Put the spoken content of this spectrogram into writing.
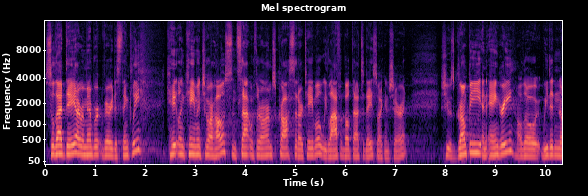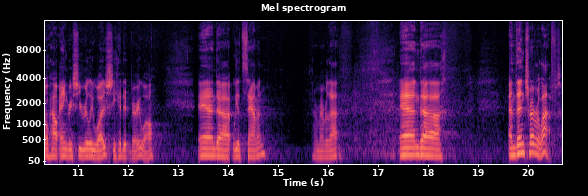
So that day, I remember it very distinctly. Caitlin came into our house and sat with her arms crossed at our table. We laugh about that today, so I can share it. She was grumpy and angry, although we didn't know how angry she really was. She hid it very well. And uh, we had salmon. I remember that. And, uh, and then Trevor left.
